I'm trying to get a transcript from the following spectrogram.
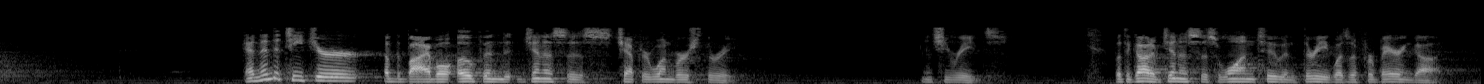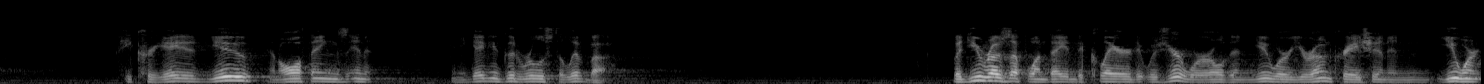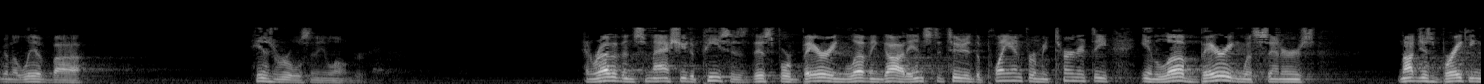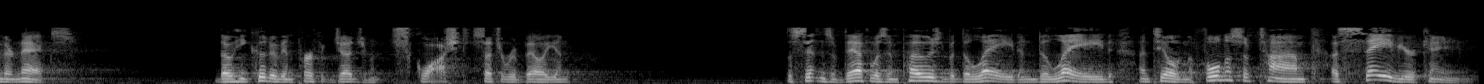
And then the teacher of the Bible opened Genesis chapter 1 verse 3. And she reads, But the God of Genesis 1, 2, and 3 was a forbearing God. He created you and all things in it, and He gave you good rules to live by. But you rose up one day and declared it was your world and you were your own creation and you weren't going to live by His rules any longer. And rather than smash you to pieces, this forbearing, loving God instituted the plan from eternity in love, bearing with sinners, not just breaking their necks. Though he could have, in perfect judgment, squashed such a rebellion. The sentence of death was imposed but delayed and delayed until in the fullness of time a Savior came.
